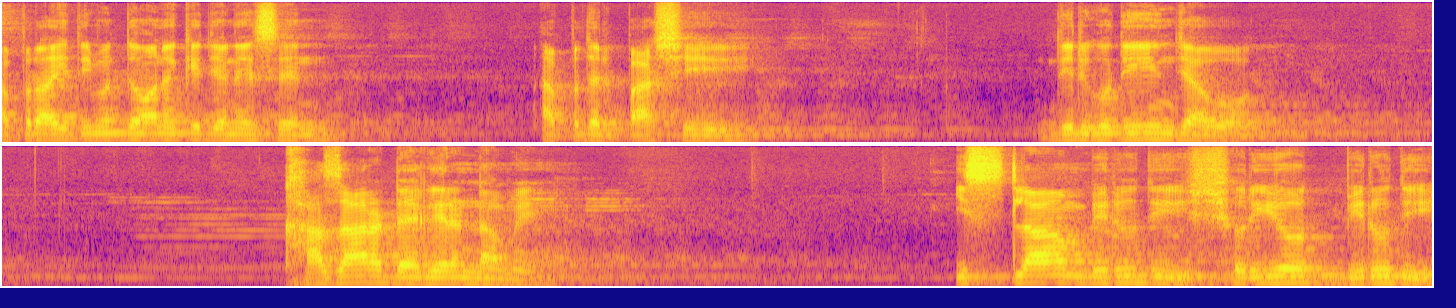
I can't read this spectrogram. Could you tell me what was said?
আপনারা ইতিমধ্যে অনেকে জেনেছেন আপনাদের পাশে দীর্ঘদিন যাবৎ খাজার ড্যাগের নামে ইসলাম বিরোধী, শরীয়ত বিরোধী,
